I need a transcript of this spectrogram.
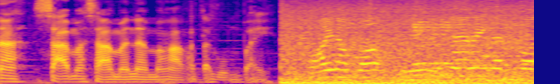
na sama-sama na mga katagumpay. Okay na po. Sir, ingat po.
